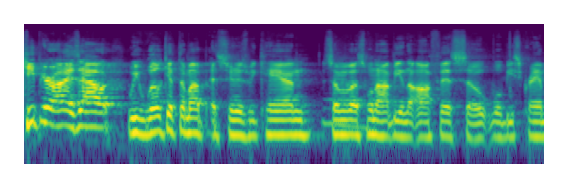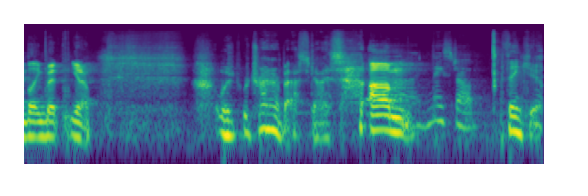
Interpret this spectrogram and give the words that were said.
Keep your eyes out. We will get them up as soon as we can. Some of us will not be in the office, so we'll be scrambling, but you know, we're, we're trying our best, guys. Um, Nice job. Thank you.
